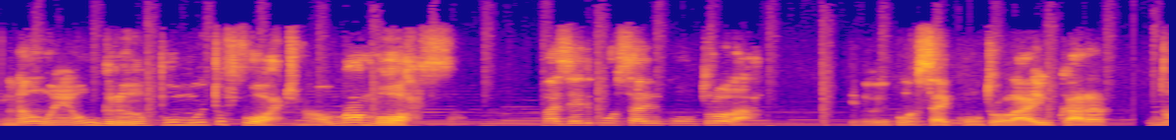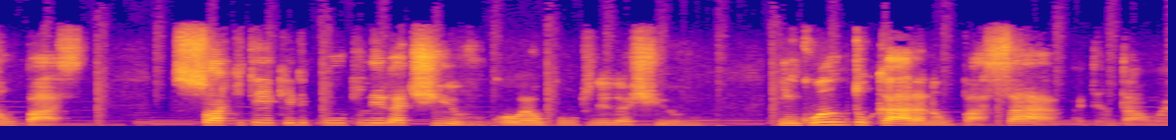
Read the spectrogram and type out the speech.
não é um grampo muito forte, não é uma morsa, mas ele consegue controlar, entendeu? Ele consegue controlar e o cara não passa. Só que tem aquele ponto negativo. Qual é o ponto negativo? Enquanto o cara não passar, vai tentar uma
